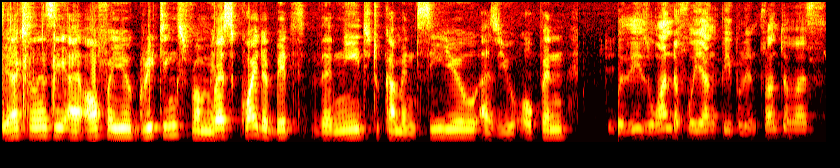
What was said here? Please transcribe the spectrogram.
Your Excellency, I offer you greetings from Express quite a bit the need to come and see you as you open. With these wonderful young people in front of us,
